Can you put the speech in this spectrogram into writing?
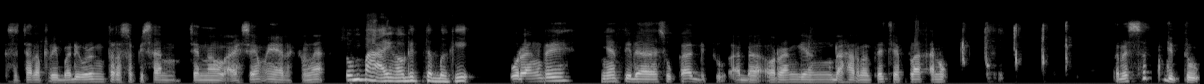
secara pribadi orang tersepisan channel ASMR karena sumpah aing oge teu beuki. orang teh nya tidak suka gitu. Ada orang yang dahar teh ceplak anu resep gitu.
